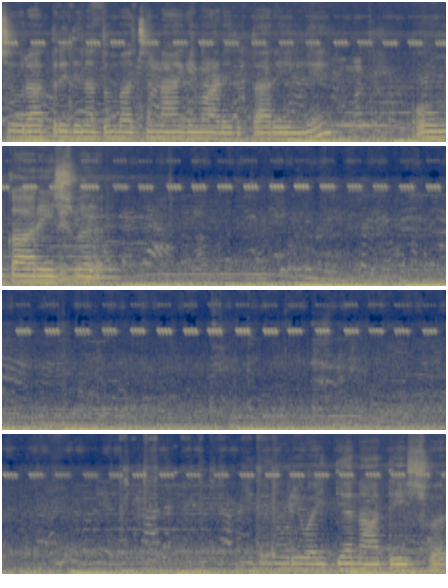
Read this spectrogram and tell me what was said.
ಶಿವರಾತ್ರಿ ದಿನ ತುಂಬ ಚೆನ್ನಾಗಿ ಮಾಡಿರುತ್ತಾರೆ ಇಲ್ಲಿ. ಓಂಕಾರೇಶ್ವರ. ಇದು ನೋಡಿ ವೈದ್ಯನಾಥೇಶ್ವರ.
